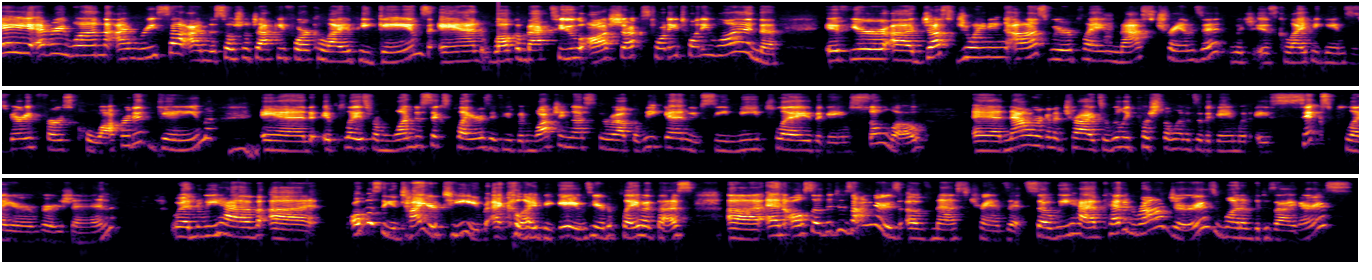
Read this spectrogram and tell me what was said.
Hey everyone, I'm Risa. I'm the social jockey for Calliope Games, and welcome back to AwSHUX 2021. If you're uh, just joining us, we're playing Mass Transit, which is Calliope Games' very first cooperative game. And it plays from one to six players. If you've been watching us throughout the weekend, you've seen me play the game solo. And now we're going to try to really push the limits of the game with a six player version when we have uh, almost the entire team at Calliope Games here to play with us, uh, and also the designers of Mass Transit. So we have Kevin Rodgers, one of the designers.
